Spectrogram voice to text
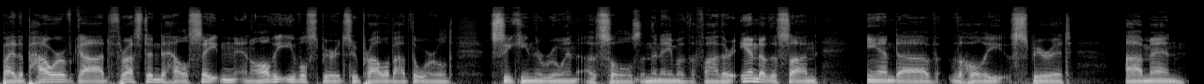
by the power of God, thrust into hell Satan and all the evil spirits who prowl about the world, seeking the ruin of souls. In the name of the Father, and of the Son, and of the Holy Spirit. Amen.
